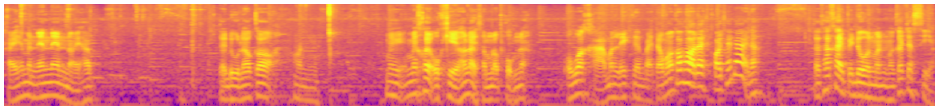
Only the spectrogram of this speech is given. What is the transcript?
ไขให้มันแน่นๆหน่อยครับ แต่ดูแล้วก็มันไม่ไม่ค่อยโอเคเท่าไหร่สำหรับผมนะผมว่าขามันเล็กเกินไป แต่ว่าก็พอได้พอใช้ได้นะ แต่ถ้าใครไปโดนมันมันก็จะเสี่ยง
